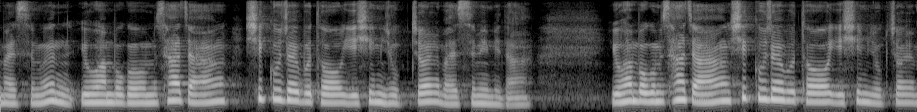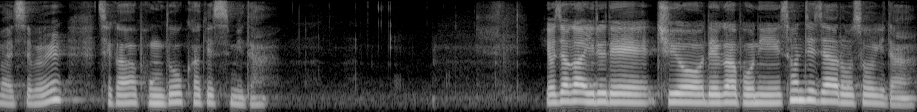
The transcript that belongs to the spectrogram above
말씀은 요한복음 4장 19절부터 26절 말씀입니다. 요한복음 4장 19절부터 26절 말씀을 제가 봉독하겠습니다. 여자가 이르되 주여 내가 보니 선지자로소이다.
